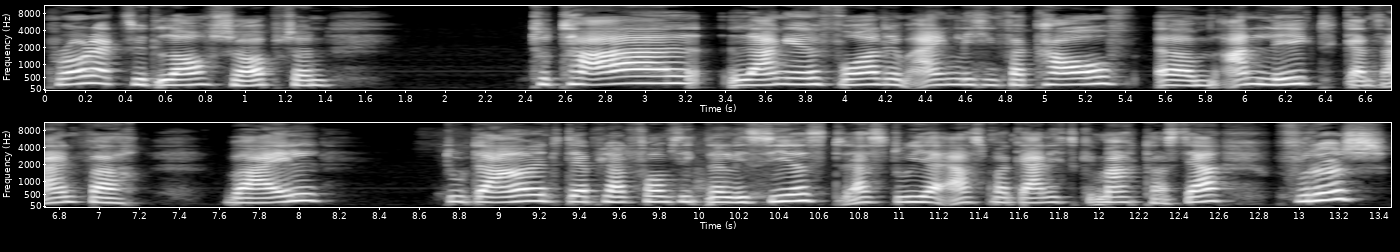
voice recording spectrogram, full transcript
Products with Love Shop schon total lange vor dem eigentlichen Verkauf ähm, anlegt, ganz einfach, weil du damit der Plattform signalisierst, dass du ja erstmal gar nichts gemacht hast, ja? Frisch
